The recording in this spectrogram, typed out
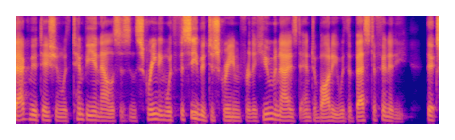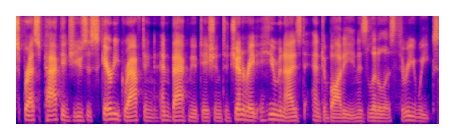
back mutation with TIMPI analysis and screening with FASEBA to screen for the humanized antibody with the best affinity. The Express package uses scarcity grafting and back mutation to generate a humanized antibody in as little as three weeks.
